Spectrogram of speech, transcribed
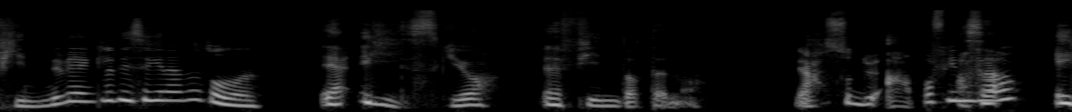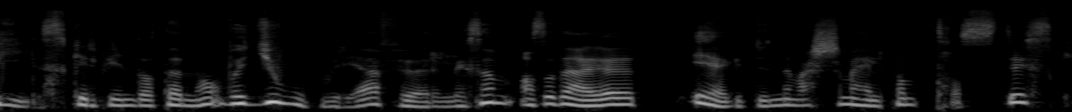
finner vi egentlig disse greiene, Tone? Jeg elsker jo eh, finn.no. Ja, så du er på Finn Altså, Jeg elsker finn.no. Hva gjorde jeg før, liksom? Altså, det er jo et eget univers som er helt fantastisk.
